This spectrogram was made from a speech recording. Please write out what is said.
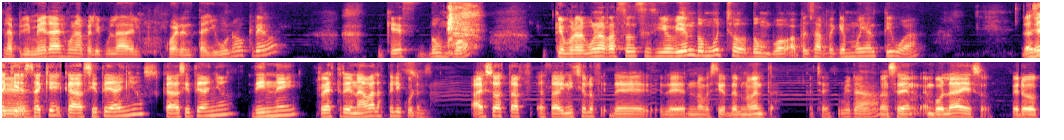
La primera es una película del 41, creo, que es Dumbo, que por alguna razón se siguió viendo mucho Dumbo, a pesar de que es muy antigua. Lo que pasa es Eh, que, ¿sabes? Cada siete años, cada siete años, Disney reestrenaba las películas. A eso hasta, hasta el inicio de, de, de 900 del 90, ¿cachai? Mira, Entonces, en, en volada eso. Pero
